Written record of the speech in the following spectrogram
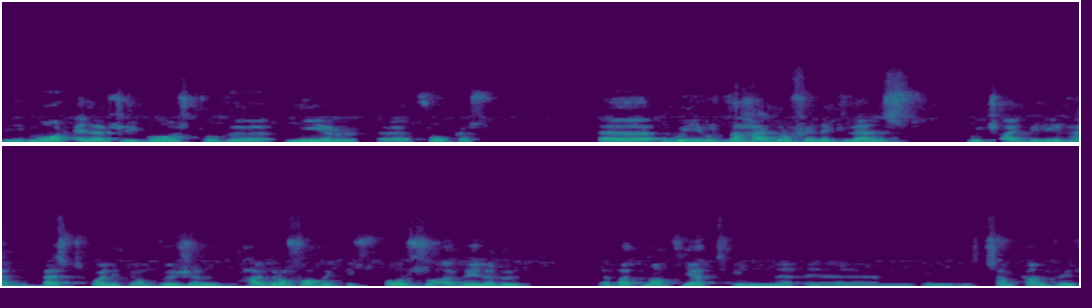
the more energy goes to the near focus. we use the hydrophilic lens, which I believe have the best quality of vision. Hydrophobic is also available, but not yet in, um, in some countries.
